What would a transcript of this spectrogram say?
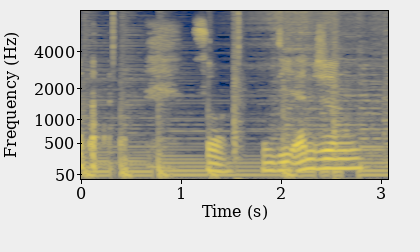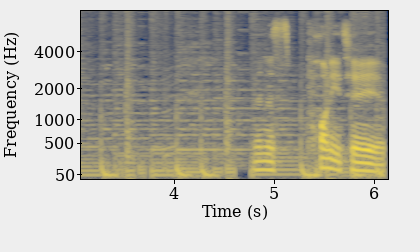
so, die Engine. Dann ist Ponytail.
